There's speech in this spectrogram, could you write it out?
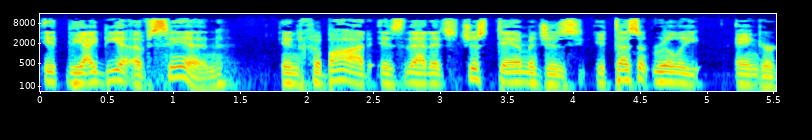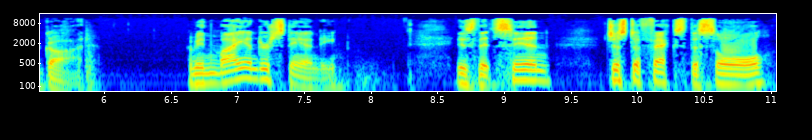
it, the idea of sin in Chabad is that it's just damages. It doesn't really anger God. I mean, my understanding is that sin just affects the soul,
